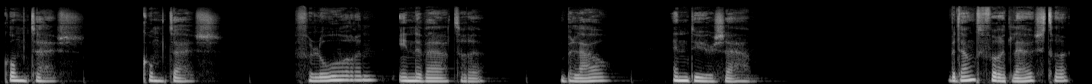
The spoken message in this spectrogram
Kom thuis, kom thuis, verloren in de wateren, blauw en duurzaam. Bedankt voor het luisteren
